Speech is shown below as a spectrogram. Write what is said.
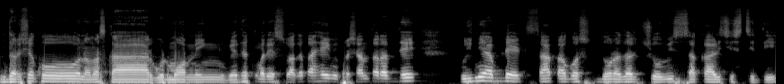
दर्शक हो नमस्कार गुड मॉर्निंग वेधकमध्ये स्वागत आहे. मी प्रशांत रद्धे. उजनी अपडेट सात ऑगस्ट दोन हजार चोवीस सकाळची स्थिती.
